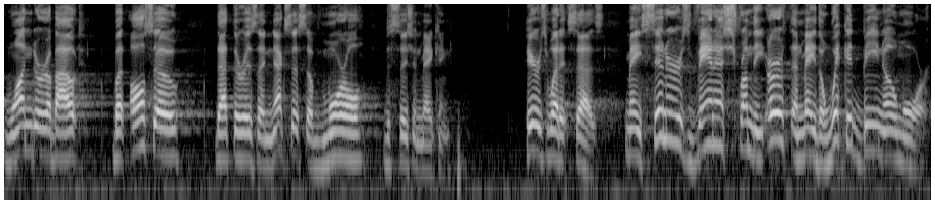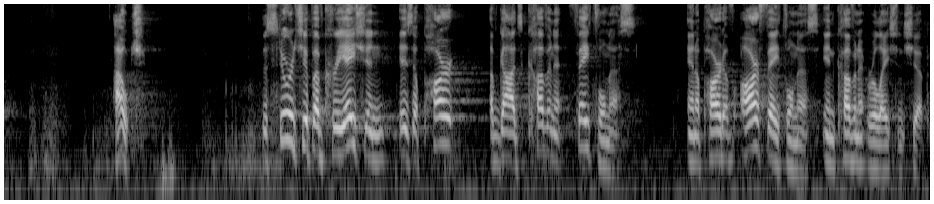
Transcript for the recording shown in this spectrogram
wonder about, but also that there is a nexus of moral decision making. Here's what it says May sinners vanish from the earth, and may the wicked be no more. Ouch. The stewardship of creation is a part of God's covenant faithfulness and a part of our faithfulness in covenant relationship.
